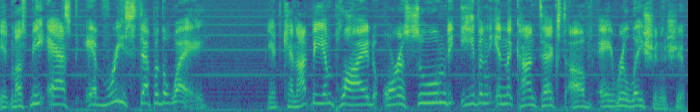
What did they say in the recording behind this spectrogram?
It must be asked every step of the way. It cannot be implied or assumed, even in the context of a relationship.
